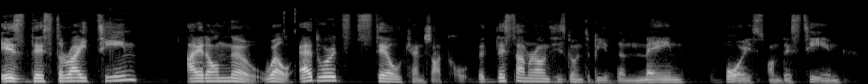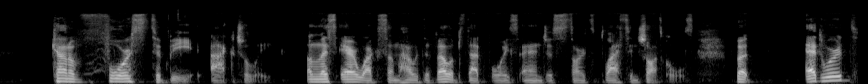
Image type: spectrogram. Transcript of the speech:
Is this the right team? I don't know. Well, Edwards still can shot call, but this time around he's going to be the main voice on this team. Kind of forced to be, actually. Unless Airwaks somehow develops that voice and just starts blasting shot calls. But Edward,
